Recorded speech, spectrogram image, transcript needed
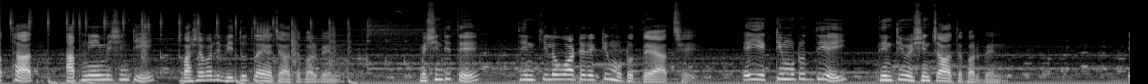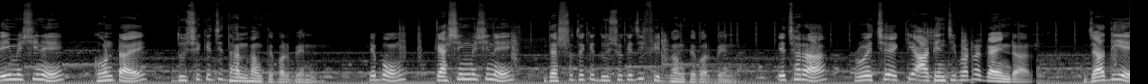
অর্থাৎ আপনি এই মেশিনটি বাসাবাড়ি বিদ্যুৎ লাইনে চালাতে পারবেন। মেশিনটিতে তিন কিলো ওয়াটের একটি মোটর দেয়া আছে। এই একটি মোটর দিয়েই তিনটি মেশিন চালাতে পারবেন। এই মেশিনে ঘন্টায় দুশো কেজি ধান ভাঙতে পারবেন এবং ক্যাশিং মেশিনে দেড়শো থেকে দুইশো কেজি ফিট ভাঙতে পারবেন। এছাড়া রয়েছে একটি আট ইঞ্চি পাটার গ্রাইন্ডার, যা দিয়ে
